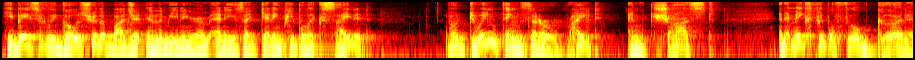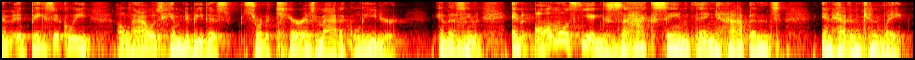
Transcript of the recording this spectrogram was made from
he basically goes through the budget in the meeting room and he's like getting people excited about doing things that are right and just. And it makes people feel good and it basically allows him to be this sort of charismatic leader in the scene. Mm-hmm. And almost the exact same thing happens in Heaven Can Wait.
